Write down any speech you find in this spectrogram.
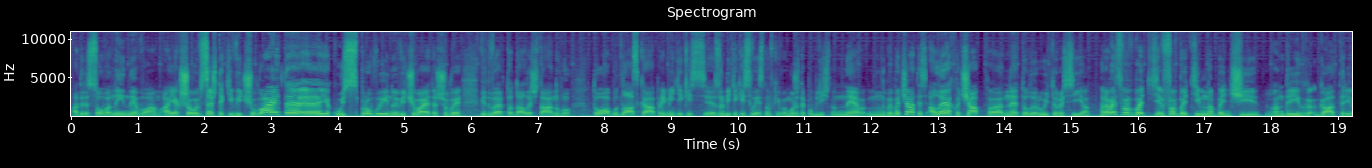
адресований не вам. А якщо ви все ж таки відчуваєте е, якусь провину, відчуваєте, що ви відверто дали штангу, то, будь ласка, прийміть якісь, е, зробіть якісь висновки. Ви можете публічно не вибачатись, але хоча б е, не толеруйте росіян. Гравець ФФБ на бенчі Андрій Гатрі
